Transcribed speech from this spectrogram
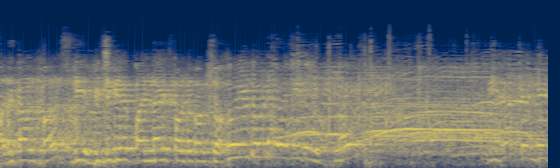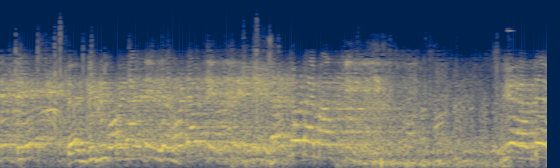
are the companies we- which we have finalized for the workshop. So you don't have any dates, right? We have tentative dates that will be What are finalizing they? What are they? That's what I'm asking. You have them.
